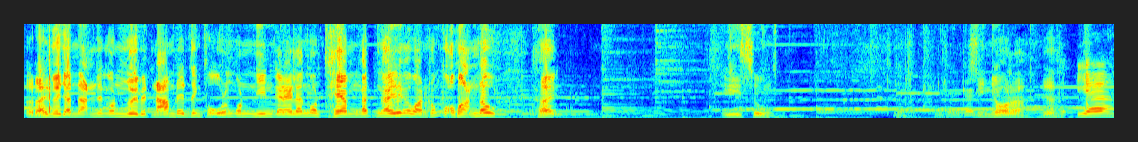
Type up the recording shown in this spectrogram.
ở đây người dân ăn chứ còn người Việt Nam đến thành phố nó còn nhìn cái này là còn thèm ngất ngay đấy các bạn. Không có mà ăn đâu đấy Isu, Signora, yeah. Ya.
